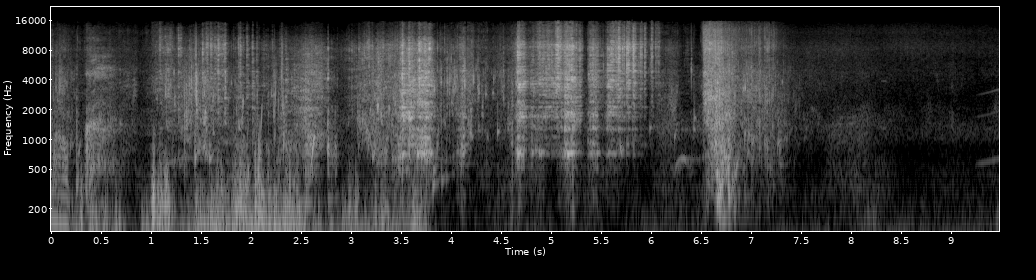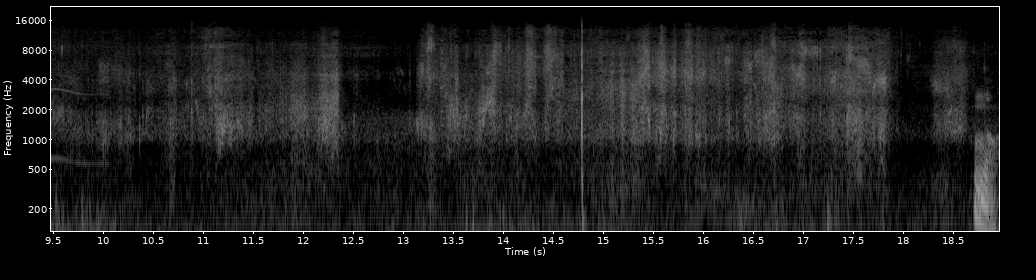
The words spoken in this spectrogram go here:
Małpka. No.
